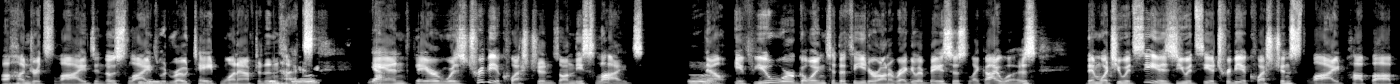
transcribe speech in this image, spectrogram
a hundred slides, and those slides mm-hmm. would rotate one after the mm-hmm. next. Yeah. And there was trivia questions on these slides. Mm-hmm. Now, if you were going to the theater on a regular basis, like I was, then what you would see is you would see a trivia question slide pop up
